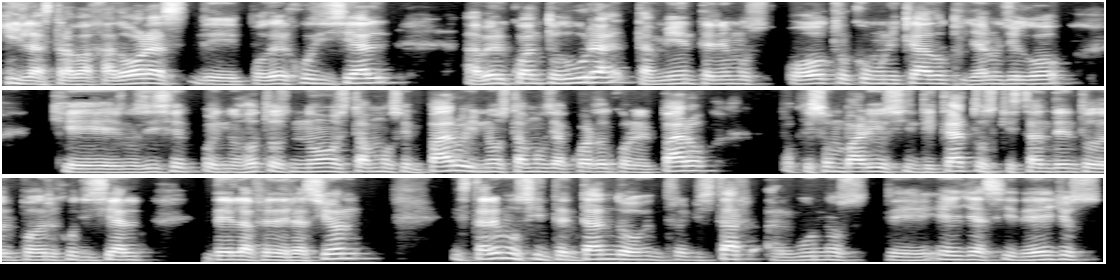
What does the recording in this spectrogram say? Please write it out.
y las trabajadoras del Poder Judicial, a ver cuánto dura. También tenemos otro comunicado que ya nos llegó que nos dice, pues nosotros no estamos en paro y no estamos de acuerdo con el paro, porque son varios sindicatos que están dentro del Poder Judicial de la Federación. Estaremos intentando entrevistar a algunos de ellas y de ellos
